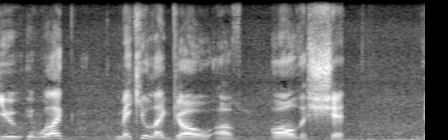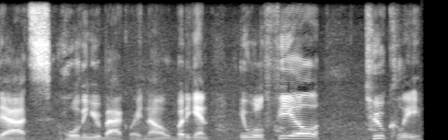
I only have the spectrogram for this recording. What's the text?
you, it will like make you let go of all the shit that's holding you back right now. But again, it will feel too clean.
